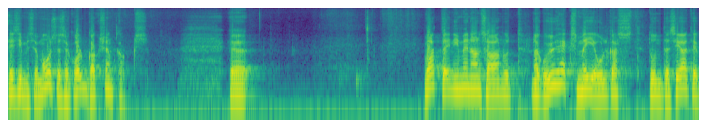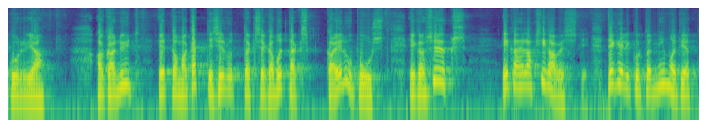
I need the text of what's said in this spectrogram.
esimese Moosese kolm kakskümmend kaks. Eh, vaata, inimene on saanud nagu üheks meie hulgast, tundes head ja kurja aga nüüd, et oma kätte sirutaks ega võtaks ka elupuust ega sööks ega elaks igavesti. tegelikult on niimoodi, et,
